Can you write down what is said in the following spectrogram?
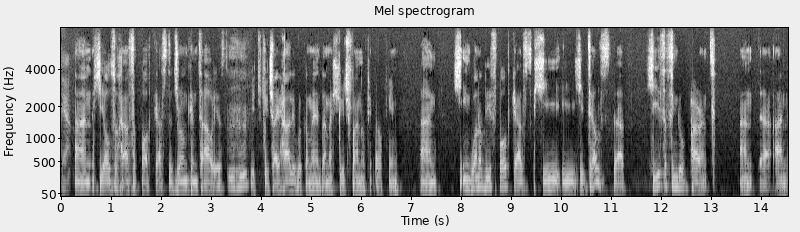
Yeah. And he also has a podcast, The Drunken Taoist, mm-hmm. which which I highly recommend. I'm a huge fan of, of him. And he, in one of these podcasts, he, he, he tells that he's a single parent and uh, and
